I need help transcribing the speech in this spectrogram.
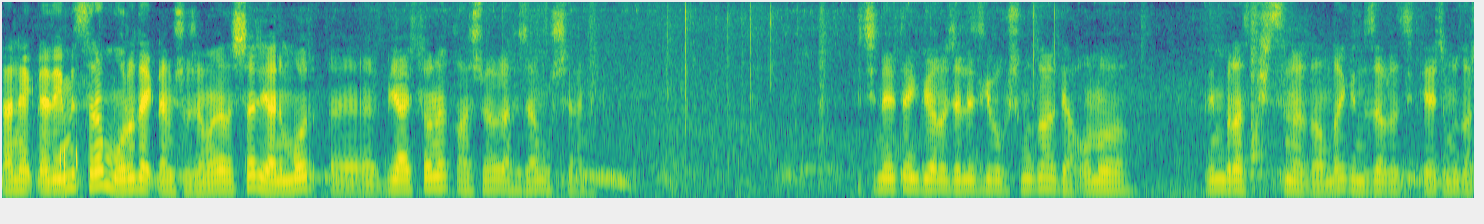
Yani eklediğimiz sıra moru da eklemiş hocam arkadaşlar. Yani mor e, bir ay sonra karşıma bırakacağım kuş yani. İçinde bir tane güzel hoca Liz gibi kuşumuz vardı ya onu dedim biraz pişsinler damda. Gündüze biraz ihtiyacımız var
